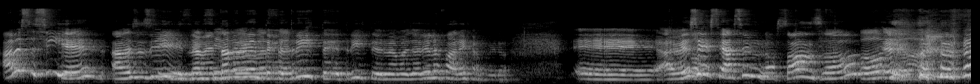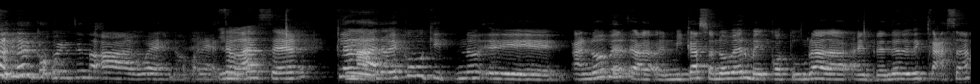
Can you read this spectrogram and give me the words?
a veces sí, ¿eh? A veces sí, Sí, sí, sí, lamentablemente, triste, triste en la mayoría de las parejas, pero eh, a veces se hacen los sonsos, Obvio. como diciendo, ah, bueno, parece. Lo va a hacer. Claro, es como que no, eh, al no ver, a- en mi caso, no verme acostumbrada a emprender desde casa,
